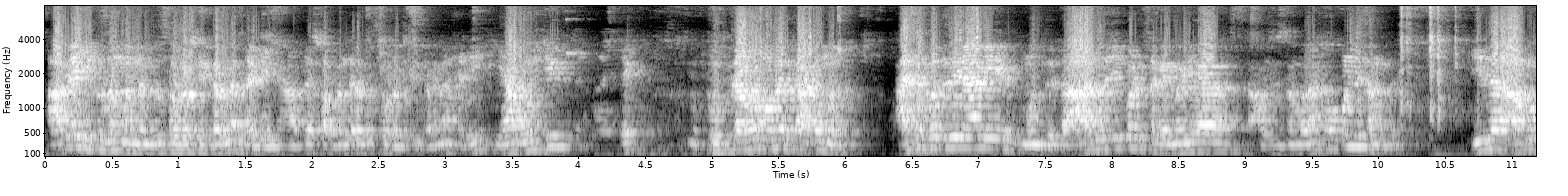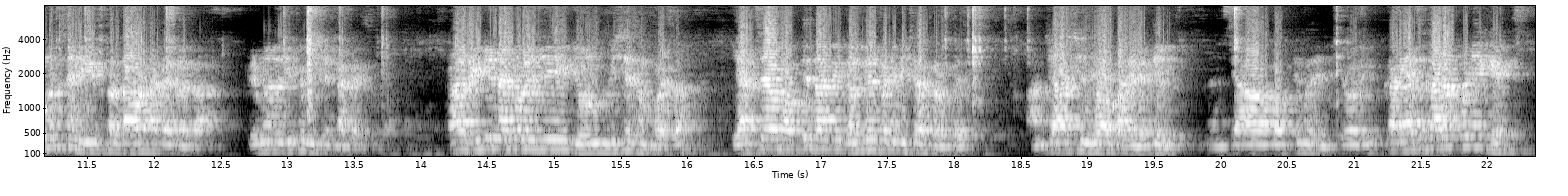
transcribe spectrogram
आपल्या हितसंबंधांचं संरक्षण करण्यासाठी आपल्या स्वातंत्र्याचं संरक्षण करण्यासाठी ह्या गोष्टी एक फुटकारा वगैरे काटमत अशा पद्धतीने आम्ही म्हणतोय. आज रोजी पण सगळ्या मीडिया हाऊसेस समोर ओपनली सांगतोय. की जर आपणच सांगितलं दावा टाकायचा का? क्रिमिनल डिफेमेशन टाकायचं का? का नायकोलॉजी घेऊन विषय संपवायचा. याच्या बाबतीत आम्ही गंभीरपणे विचार करतोय. आमच्या आशी जेव्हा बाहेर येतील आणि त्या बाबतीमध्ये जेव्हा कारण याचं कारण पण एक आहे.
